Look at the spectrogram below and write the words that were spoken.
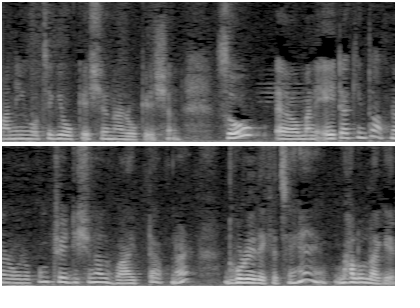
মানেই হচ্ছে গিয়ে ওকেশন আর ওকেশন সো মানে এটা কিন্তু আপনার ওরকম ট্রেডিশনাল ভাইবটা আপনার ধরে রেখেছে হ্যাঁ? ভালো লাগে।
